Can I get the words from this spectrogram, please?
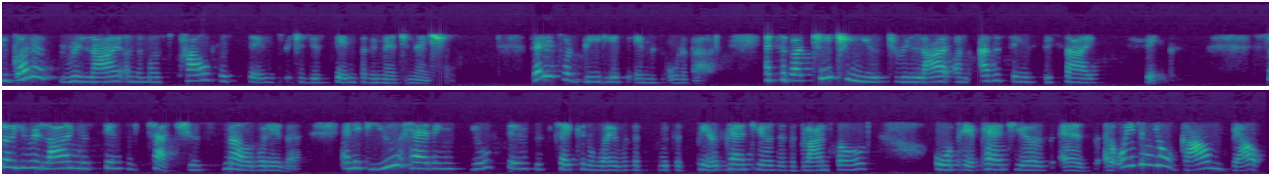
you've got to rely on the most powerful sense, which is your sense of imagination. That is what BDSM is all about. It's about teaching you to rely on other things besides sex. So you rely on your sense of touch, your smell, whatever. And if you having your senses taken away with a with a pair of pantyhose as a blindfold, or a pair of pantyhose as, or even your gown belt,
